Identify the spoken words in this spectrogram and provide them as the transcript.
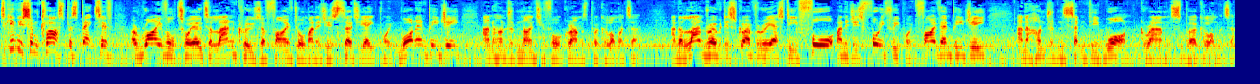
To give you some class perspective, a rival Toyota Land Cruiser 5 door manages 38.1 mpg and 194 grams per kilometre, and a Land Rover Discovery SD4 manages 43.5 mpg and 171 grams per kilometre.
